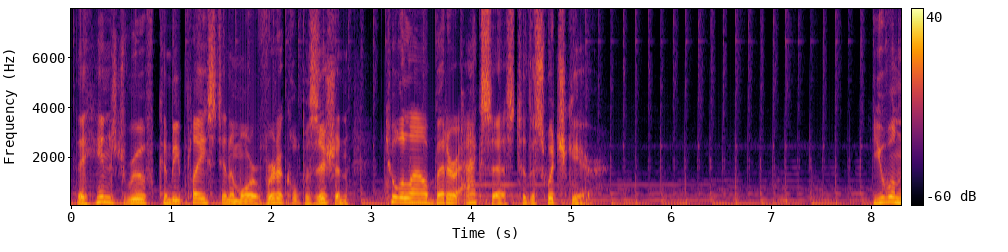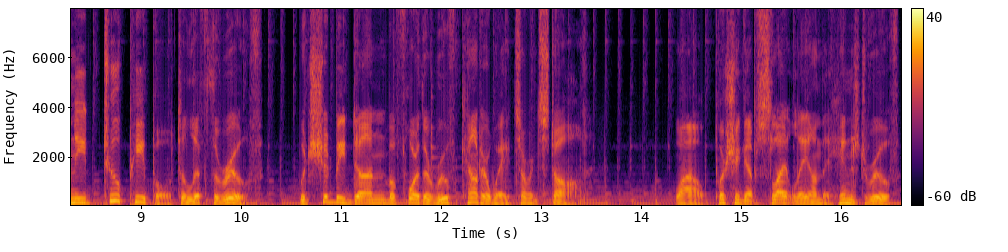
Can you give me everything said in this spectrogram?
the hinged roof can be placed in a more vertical position to allow better access to the switchgear. You will need two people to lift the roof, which should be done before the roof counterweights are installed. While pushing up slightly on the hinged roof,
